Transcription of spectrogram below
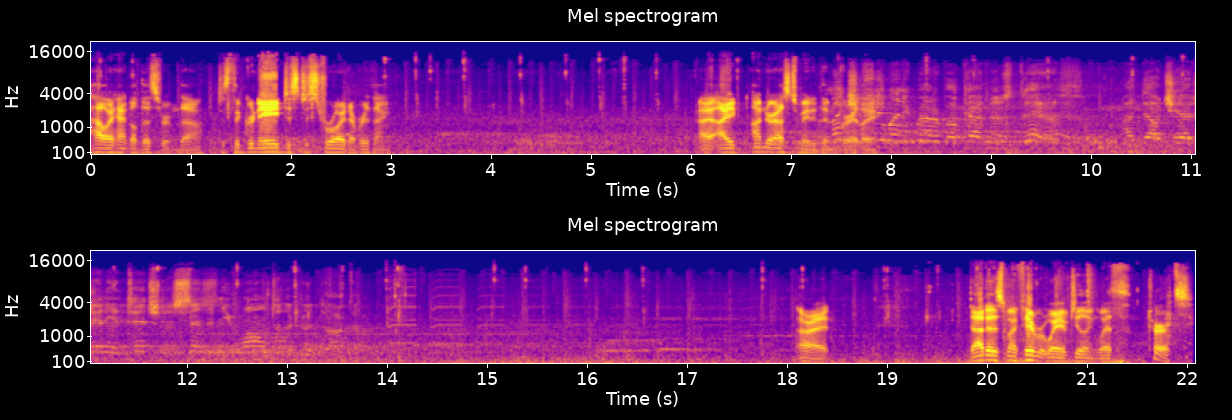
how I handled this room though. Just the grenade just destroyed everything. I, I underestimated them greatly. you feel any better about Cotton's death? I doubt you had any intention of sending you on to the good doctor. All right. That is my favorite way of dealing with turrets.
